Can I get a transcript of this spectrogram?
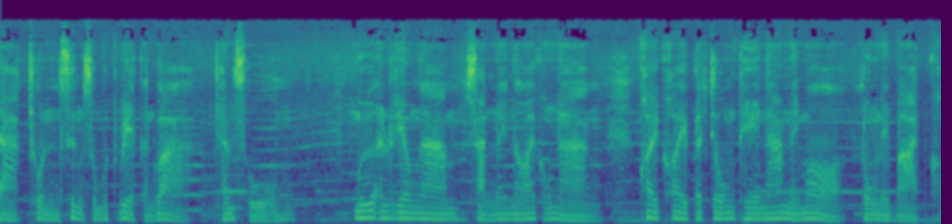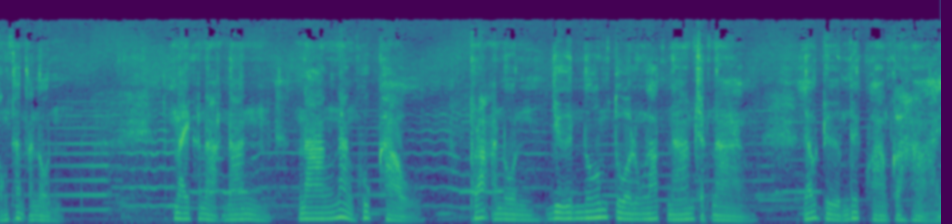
จากชนซึ่งสมมติเรียกกันว่า ชั้นสูง มืออันเรียวงามสั่นน้อยๆของนาง ค่อยๆประจงเทน้ำในหม้อลงในบาทของท่านอนนท์ในขณะนั้นนางนั่งคุกเข่า พระอนนท์ยืนโน้มตัวลงรับน้ำจากนาง แล้วดื่มด้วยความกระหาย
